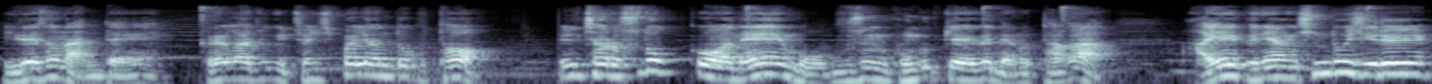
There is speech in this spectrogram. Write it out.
이래서는 안돼. 그래가지고 2018년도부터 1차로 수도권에 뭐 무슨 공급 계획을 내놓다가 아예 그냥 신도시를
